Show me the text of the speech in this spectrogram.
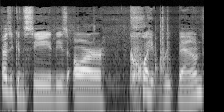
As you can see, these are quite root bound,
